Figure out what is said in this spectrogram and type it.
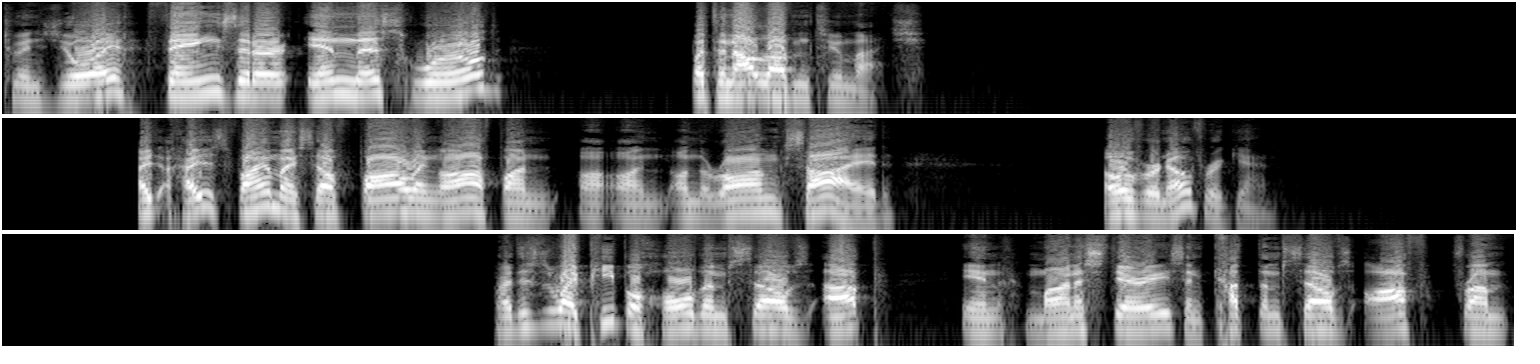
to enjoy things that are in this world, but to not love them too much. I, I just find myself falling off on, on, on the wrong side over and over again. Right, this is why people hold themselves up in monasteries and cut themselves off from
